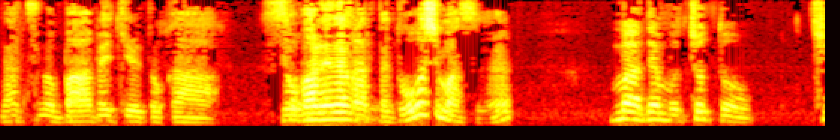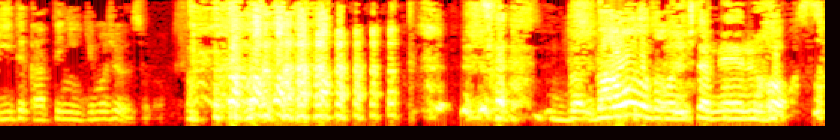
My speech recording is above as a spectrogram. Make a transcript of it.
夏のバーベキューとか、呼ばれなかったらどうします？まあでもちょっと、聞いて勝手に行きましょうよ、それ。ば、バオのところに来たメールをそ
